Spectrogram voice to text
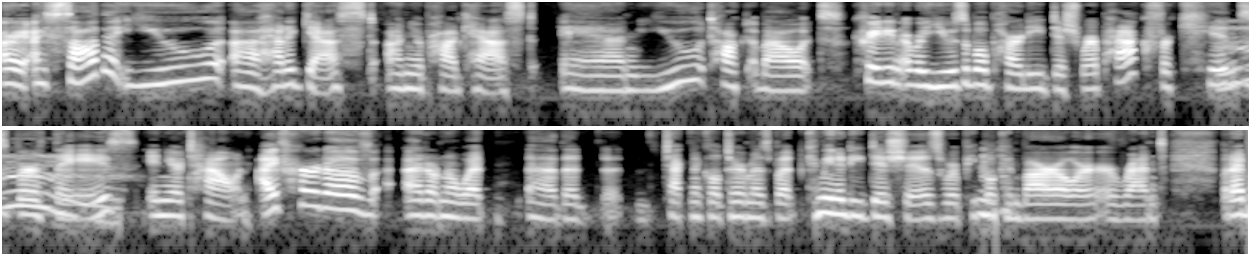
all right, I saw that you uh, had a guest on your podcast and you talked about creating a reusable party dishware pack for kids' mm. birthdays in your town. I've heard of, I don't know what uh, the, the, technical term is, but community dishes where people mm-hmm. can borrow or, or, rent. But I've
